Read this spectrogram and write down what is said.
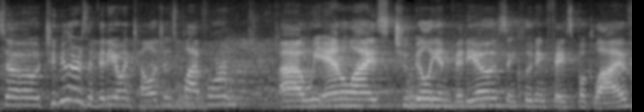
so Tubular is a video intelligence platform. Uh, we analyze 2 billion videos, including Facebook Live.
